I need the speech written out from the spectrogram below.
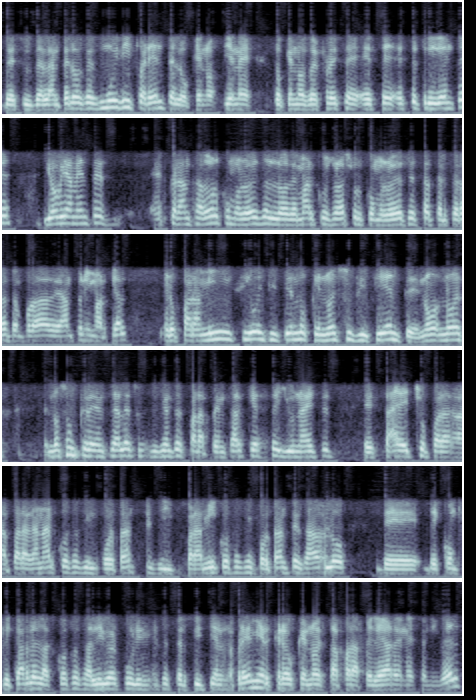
de sus delanteros. Es muy diferente lo que nos tiene, lo que nos ofrece este este tridente. Y obviamente es esperanzador como lo es lo de Marcus Rashford, como lo es esta tercera temporada de Anthony Martial, pero para mí sigo insistiendo que no es suficiente, no no es no son credenciales suficientes para pensar que este United está hecho para, para ganar cosas importantes. Y para mí cosas importantes hablo de, complicarle las cosas a Liverpool y Manchester City en la Premier, creo que no está para pelear en ese nivel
